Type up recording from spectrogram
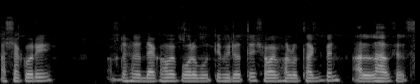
আশা করি আপনার সাথে দেখা হবে পরবর্তী ভিডিওতে। সবাই ভালো থাকবেন। আল্লাহ হাফেজ।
